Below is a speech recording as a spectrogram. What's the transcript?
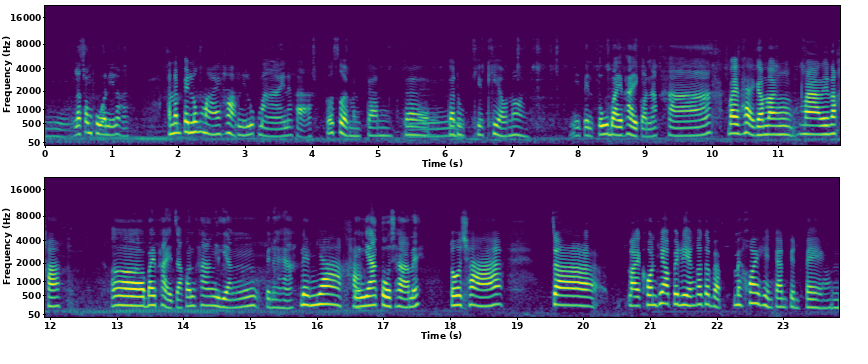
นี่แล้วชมพูอันนี้ล่ะคะอันนั้นเป็นลูกไม้ค่ะ อันนี้ลูกไม้นะคะ ก็สวยเหมือนกันก็อืมกระดูกเขียวๆหน่อย นี่เป็นตู้ใบไผ่ก่อนนะคะ ใบไผ่กำลังมาเลยนะคะ เอ่อใบไผ่จะค่อนข้างเลี้ยงเป็นไงคะเลี้ยงยากค่ะ เลี้ยงยากโตช้าไหมโตช้า จะหลายคนที่เอาไปเลี้ยงก็จะแบบไม่ค่อยเห็นการเปลี่ยนแปลง อื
